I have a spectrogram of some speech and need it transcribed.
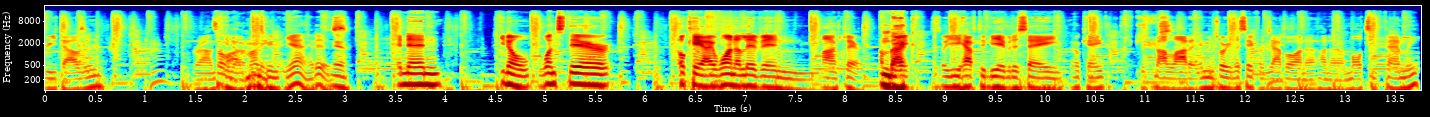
three thousand around. That's a you lot know, of money. between- yeah, it is. Yeah. And then, you know, once they're okay, I want to live in Montclair. I'm back. So you have to be able to say, okay, there's not a lot of inventory. Let's say, for example, on a on a multi-family,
